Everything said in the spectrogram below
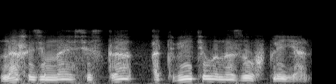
наша земная сестра ответила на зов Плеяд.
